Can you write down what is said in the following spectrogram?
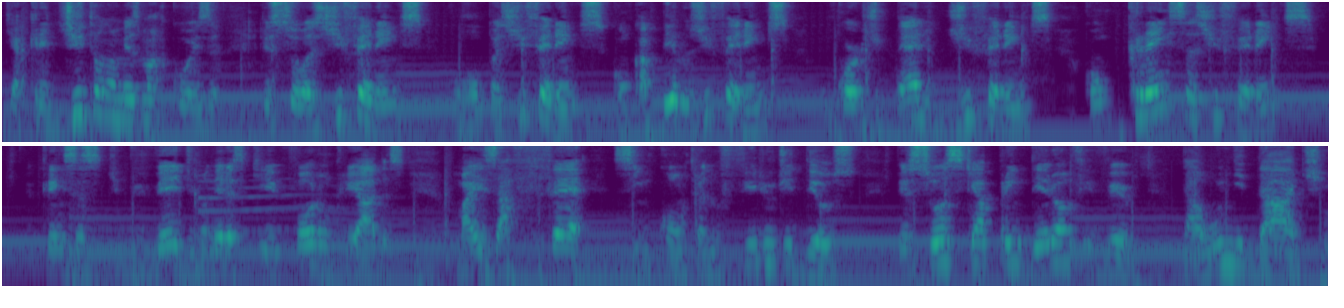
que acreditam na mesma coisa, pessoas diferentes, com roupas diferentes, com cabelos diferentes, com cor de pele diferentes, com crenças diferentes, crenças de viver de maneiras que foram criadas, mas a fé se encontra no Filho de Deus. Pessoas que aprenderam a viver da unidade,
